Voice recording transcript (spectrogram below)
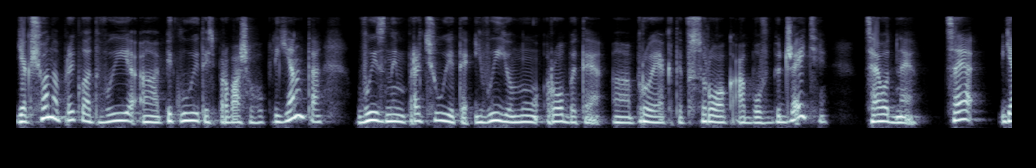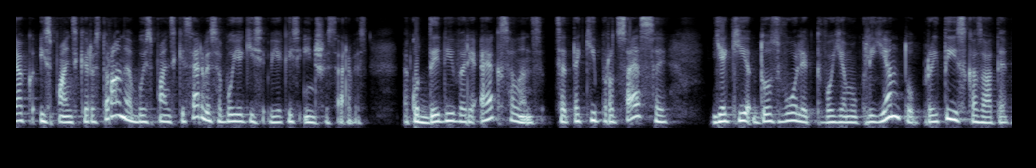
Якщо, наприклад, ви е, піклуєтесь про вашого клієнта, ви з ним працюєте і ви йому робите е, проекти в срок або в бюджеті, це одне. Це як іспанські ресторани, або іспанський сервіс, або якийсь, якийсь інший сервіс. Так, от Delivery Excellence – це такі процеси, які дозволять твоєму клієнту прийти і сказати:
